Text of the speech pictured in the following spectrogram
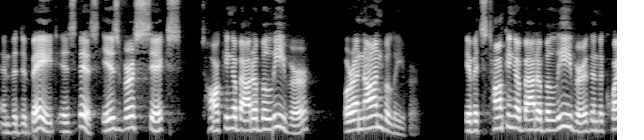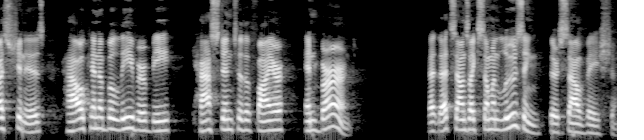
And the debate is this Is verse 6 talking about a believer or a non believer? If it's talking about a believer, then the question is how can a believer be cast into the fire and burned? That, that sounds like someone losing their salvation.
